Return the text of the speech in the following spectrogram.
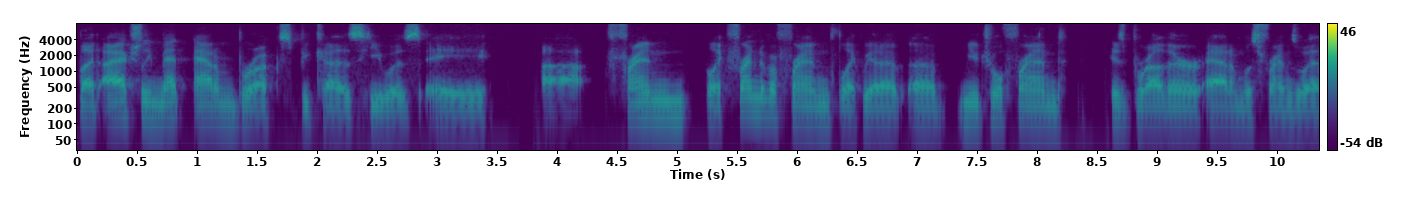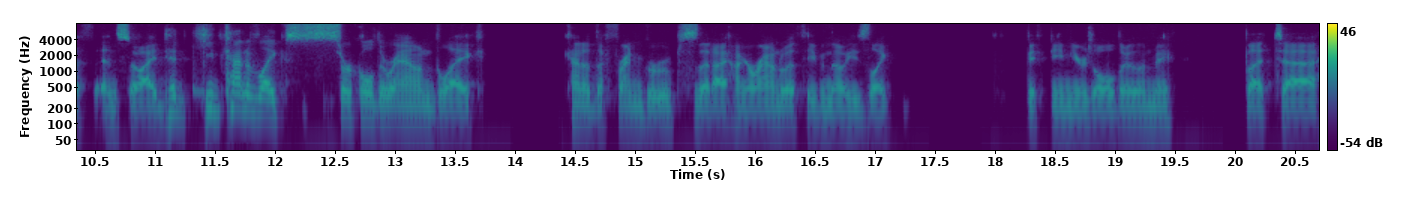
but I actually met Adam Brooks because he was a uh, friend, like friend of a friend. Like we had a, a mutual friend. His brother Adam was friends with, and so I did. He kind of like circled around like kind of the friend groups that I hung around with, even though he's like 15 years older than me. But uh,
